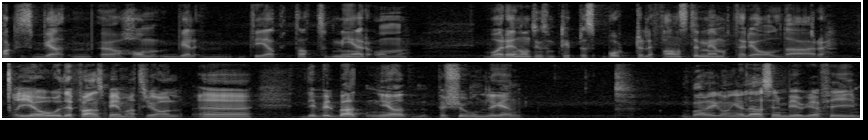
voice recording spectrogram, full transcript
faktiskt velat, ha, vel- vetat mer om. Var det någonting som klipptes bort eller fanns det mer material där? Jo, det fanns mer material. Eh, det är väl bara att jag personligen, varje gång jag läser en biografi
